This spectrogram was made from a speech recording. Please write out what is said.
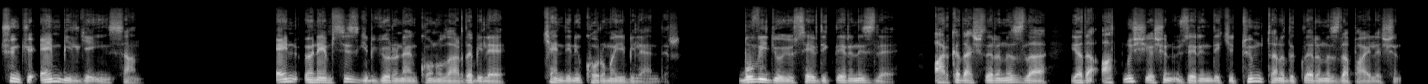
Çünkü en bilge insan, en önemsiz gibi görünen konularda bile kendini korumayı bilendir. Bu videoyu sevdiklerinizle, arkadaşlarınızla ya da 60 yaşın üzerindeki tüm tanıdıklarınızla paylaşın.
